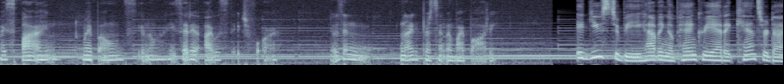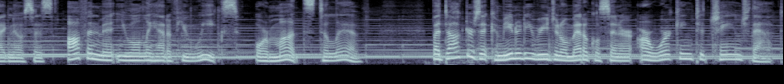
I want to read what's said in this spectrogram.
my spine, my bones. You know, he said it, I was stage four. It was in 90% of my body. It used to be having a pancreatic cancer diagnosis often meant you only had a few weeks or months to live. But doctors at Community Regional Medical Center are working to change that.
